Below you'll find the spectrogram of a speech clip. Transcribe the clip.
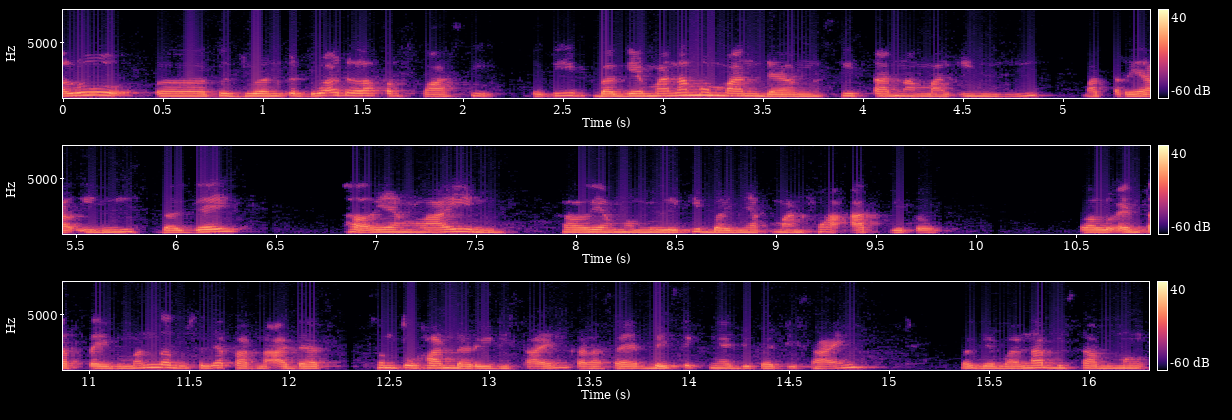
Lalu eh, tujuan kedua adalah persuasi. Jadi bagaimana memandang si tanaman ini, material ini sebagai hal yang lain hal yang memiliki banyak manfaat gitu. Lalu entertainment tentu saja karena ada sentuhan dari desain karena saya basicnya juga desain. Bagaimana bisa meng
